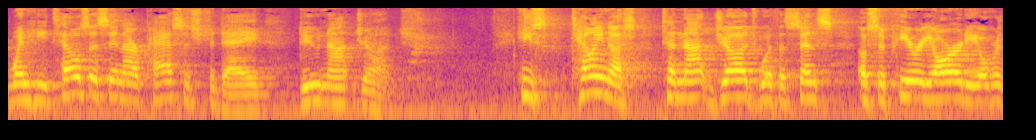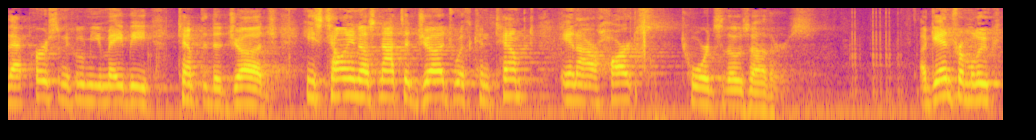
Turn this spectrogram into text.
when he tells us in our passage today do not judge. He's telling us to not judge with a sense of superiority over that person whom you may be tempted to judge. He's telling us not to judge with contempt in our hearts towards those others. Again, from Luke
